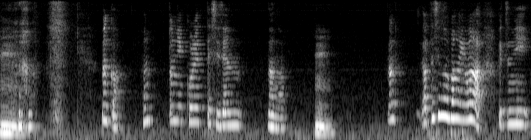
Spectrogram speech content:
うん。なんか本当にこれって自然なの？うん私の場合は別に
